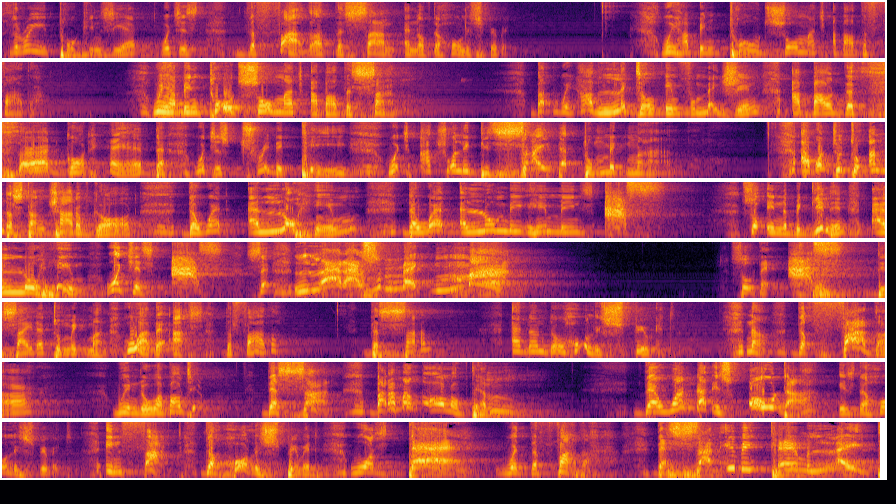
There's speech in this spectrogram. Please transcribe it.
three tokens here, which is the Father, the Son, and of the Holy Spirit. We have been told so much about the Father. We have been told so much about the Son. But we have little information about the third Godhead, which is Trinity, which actually decided to make man. I want you to understand, child of God, the word Elohim, the word Elohim means us. So in the beginning, Elohim, which is us, said, Let us make man. So the us decided to make man. Who are the us? The Father, the Son, and then the Holy Spirit. Now, the Father, we know about him, the Son, but among all of them, the one that is older is the Holy Spirit. In fact, the Holy Spirit was there with the Father. The Son even came later.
